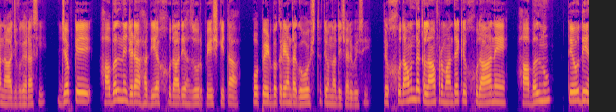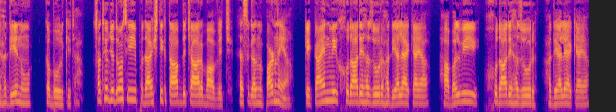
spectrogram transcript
ਅਨਾਜ ਵਗੈਰਾ ਸੀ, ਜਦਕਿ ਹਾਬਲ ਨੇ ਜਿਹੜਾ ਹਦੀਆ ਖੁਦਾ ਦੇ ਹਜ਼ੂਰ ਪੇਸ਼ ਕੀਤਾ, ਉਹ ਪੇੜ ਬੱਕਰੀਆਂ ਦਾ ਗੋਸ਼ਤ ਤੇ ਉਹਨਾਂ ਦੀ ਚਰਬੀ ਸੀ। ਤੇ ਖੁਦਾਵੰਦ ਦਾ ਕਲਾਮ ਫਰਮਾਂਦਾ ਹੈ ਕਿ ਖੁਦਾ ਨੇ ਹਾਬਲ ਨੂੰ ਤੇ ਉਹਦੇ ਹਦੀਏ ਨੂੰ ਕਬੂਲ ਕੀਤਾ। ਸਾਥੀਓ, ਜਦੋਂ ਅਸੀਂ ਪਦਾਇਸ਼ ਦੀ ਕਿਤਾਬ ਦੇ 4 ਬਾਬ ਵਿੱਚ ਇਸ ਗੱਲ ਨੂੰ ਪੜ੍ਹਨੇ ਆ ਕਿ ਕਾਇਨ ਵੀ ਖੁਦਾ ਦੇ ਹਜ਼ੂਰ ਹਦੀਆ ਲੈ ਕੇ ਆਇਆ, ਹਾਬਲ ਵੀ ਖੁਦਾ ਦੇ ਹਜ਼ੂਰ ਹਦੀਆ ਲੈ ਕੇ ਆਇਆ,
